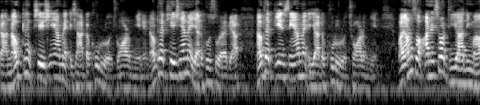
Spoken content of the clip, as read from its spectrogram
ဒါနောက်ထပ်ဖြည့်ရှင်းရမယ့်အရာတစ်ခုလို့တော့ကျွန်တော်တို့မြင်တယ်နောက်ထပ်ဖြည့်ရှင်းရမယ့်အရာတစ်ခုဆိုရဗျာနောက်ထပ်ပြင်ဆင်ရမယ့်အရာတစ်ခုလို့တော့ကျွန်တော်တို့မြင်ဘာကြောင့်လဲဆိုတော့အာနေရှော့ဒီယာဒီမှာ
